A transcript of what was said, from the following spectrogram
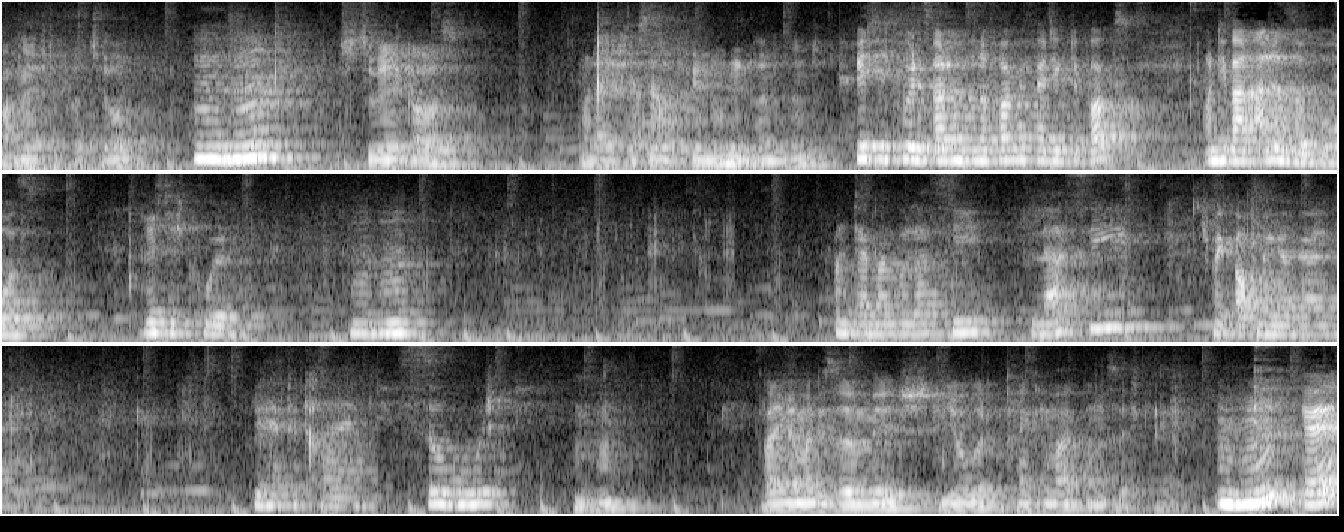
Ach, eine echte Portion. Mhm. Sieht zu wenig aus. Und dadurch, dass da so viele Nudeln drin sind. Richtig cool. Das war schon so eine vorgefertigte Box. Und die waren alle so groß. Richtig cool. Mhm. Und der Mango Lassi. Schmeckt auch mega geil. You have to try. So gut. Mhm. Vor allem, wenn man diese Milch-Joghurt-Getränke mag, dann ist es echt geil. Mhm. Gell?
